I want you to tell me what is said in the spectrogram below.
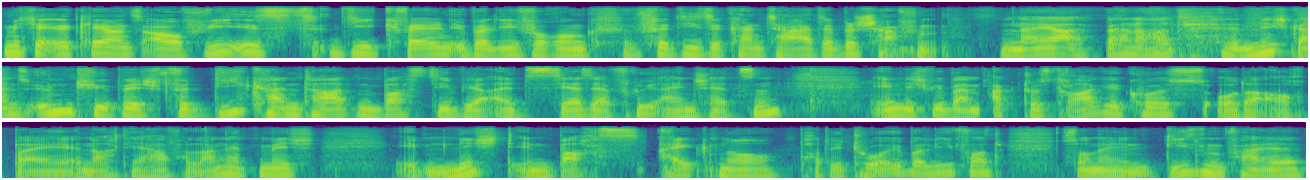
Michael, klär uns auf, wie ist die Quellenüberlieferung für diese Kantate beschaffen? Naja, Bernhard, nicht ganz untypisch für die Kantaten Bachs, die wir als sehr, sehr früh einschätzen. Ähnlich wie beim Actus Tragicus oder auch bei Nach der Herr verlanget mich, eben nicht in Bachs eigener Partitur überliefert, sondern in diesem Fall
